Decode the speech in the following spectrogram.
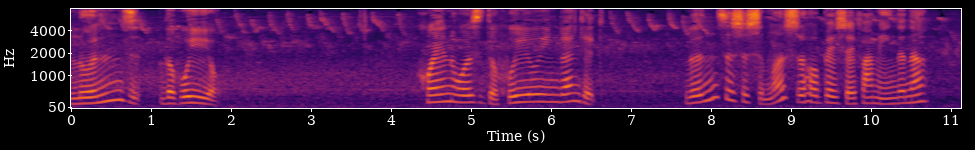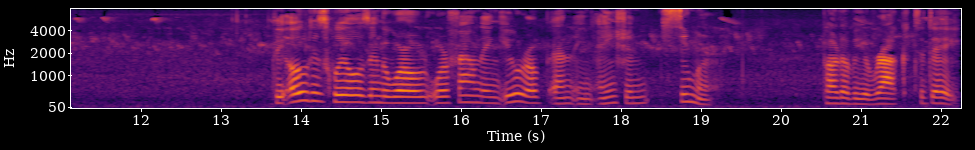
轮子，the wheel。When was the wheel invented？轮子是什么时候被谁发明的呢？The oldest wheels in the world were found in Europe and in ancient Sumer, part of Iraq today.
